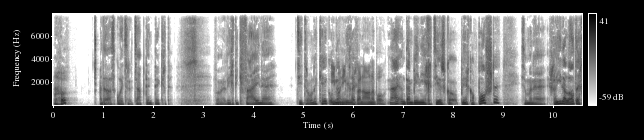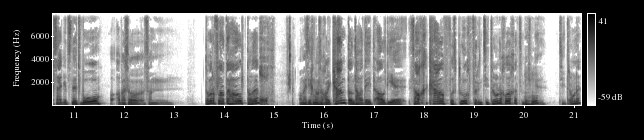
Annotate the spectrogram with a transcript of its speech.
Aha. Da habe ein gutes Rezept entdeckt. Von einem richtig feinen Zitronencake. Und dann Immerhin bin kein ich- Bananenbrot. Nein, und dann bin ich zuerst go- bin ich posten. In so einem kleinen Laden, ich sage jetzt nicht wo, aber so, so ein Dorfladen halt, oder? Wo man sich noch so ein bisschen kennt und hat dort all die Sachen gekauft, die es braucht für einen Zitronenkuchen, zum Beispiel Zitronen.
